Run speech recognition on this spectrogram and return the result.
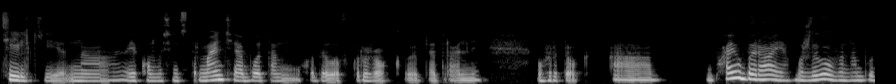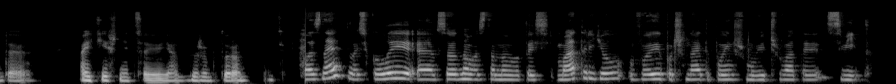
тільки на якомусь інструменті або там ходила в кружок е, театральний у гурток. А хай обирає, можливо, вона буде айтішницею, я дуже буду рада. Але знаєте, ось коли е, все одно ви становитесь матір'ю, ви починаєте по-іншому відчувати світ.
